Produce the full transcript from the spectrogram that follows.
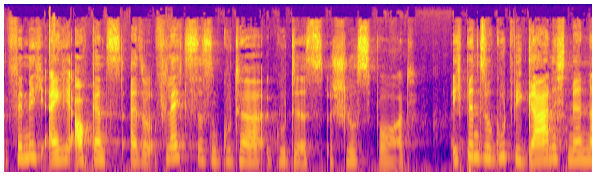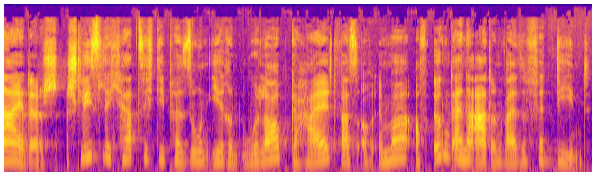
Finde ich eigentlich auch ganz, also vielleicht ist das ein guter, gutes Schlusswort. Ich bin so gut wie gar nicht mehr neidisch. Schließlich hat sich die Person ihren Urlaub, Gehalt, was auch immer, auf irgendeine Art und Weise verdient.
